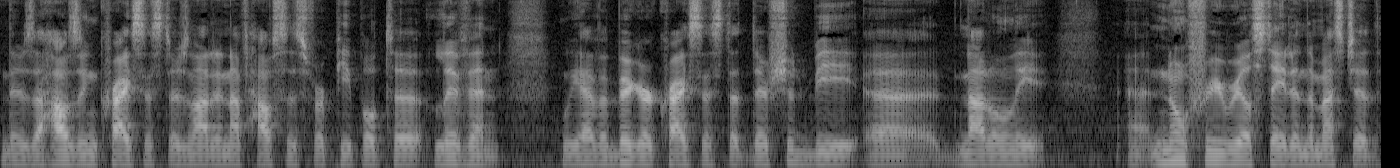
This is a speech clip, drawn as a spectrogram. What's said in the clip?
There's a housing crisis, there's not enough houses for people to live in. We have a bigger crisis that there should be not only no free real estate in the masjid,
